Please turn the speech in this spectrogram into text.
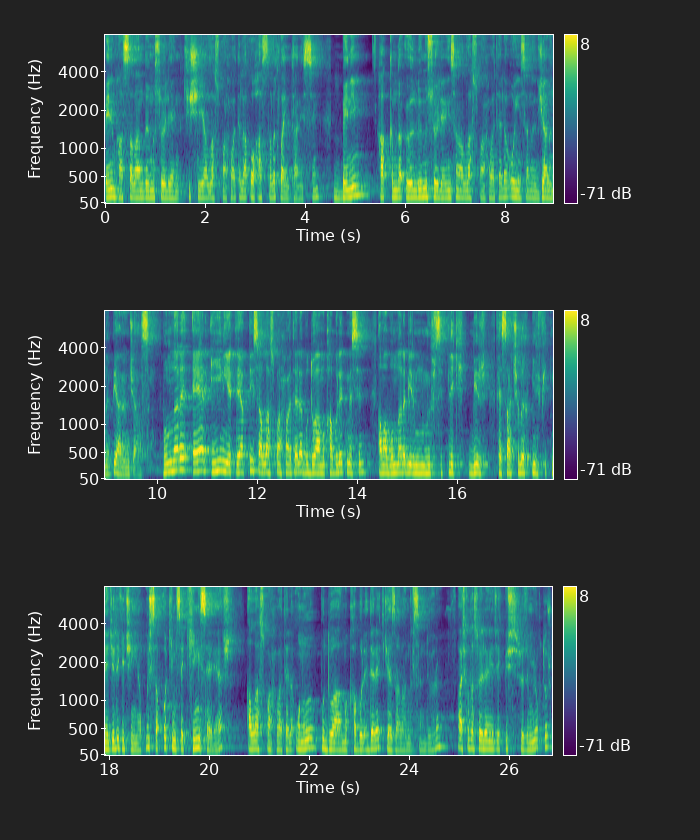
Benim hastalandığımı söyleyen kişiyi Allah subhanahu ve teala o hastalıkla imtihan etsin. Benim hakkımda öldüğümü söyleyen insan Allah subhanahu ve teala o insanın canını bir an önce alsın. Bunları eğer iyi niyetle yaptıysa Allah subhanahu ve teala bu duamı kabul etmesin. Ama bunları bir müfsitlik, bir fesatçılık, bir fitnecilik için yapmışsa o kimse kim ise eğer Allah subhanahu ve teala onu bu duamı kabul ederek cezalandırsın diyorum. Başka da söylenecek bir sözüm yoktur.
